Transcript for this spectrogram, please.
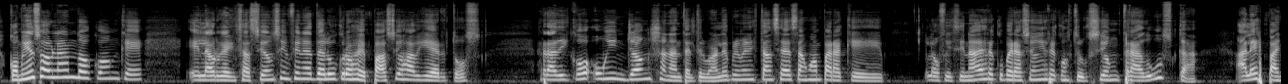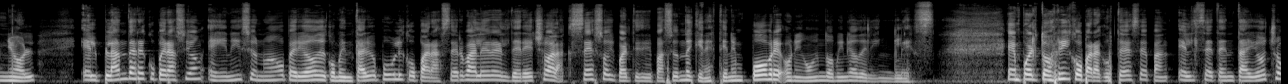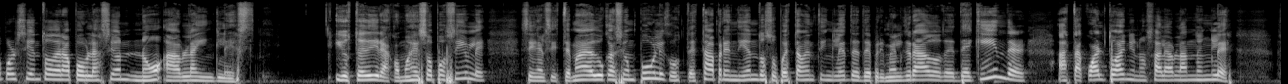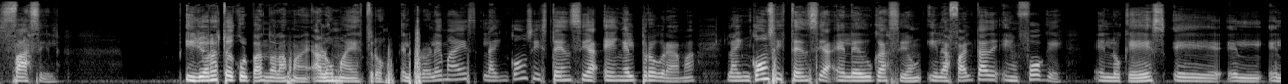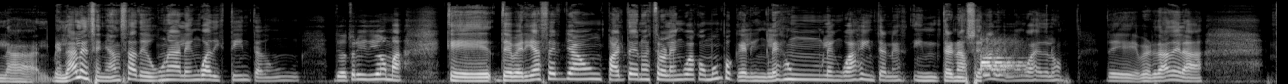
Comienzo hablando con que la organización sin fines de lucros Espacios Abiertos radicó un injunction ante el Tribunal de Primera Instancia de San Juan para que la Oficina de Recuperación y Reconstrucción traduzca al español el plan de recuperación e inicie un nuevo periodo de comentario público para hacer valer el derecho al acceso y participación de quienes tienen pobre o ningún dominio del inglés. En Puerto Rico, para que ustedes sepan, el 78% de la población no habla inglés. Y usted dirá, ¿cómo es eso posible? Si en el sistema de educación pública usted está aprendiendo supuestamente inglés desde primer grado, desde kinder hasta cuarto año y no sale hablando inglés. Fácil. Y yo no estoy culpando a, los maestros. El problema es la inconsistencia en el programa, la inconsistencia en la educación y la falta de enfoque en lo que es eh, la, enseñanza de una lengua distinta, de, un, de otro idioma, que debería ser ya un parte de nuestra lengua común, porque el inglés es un lenguaje internacional, un lenguaje de los, de verdad, de la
